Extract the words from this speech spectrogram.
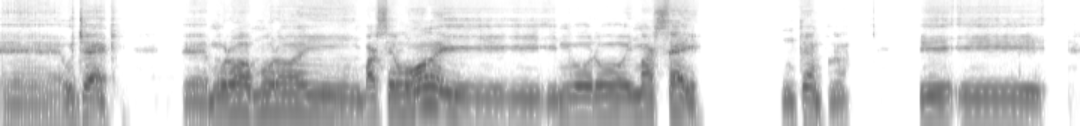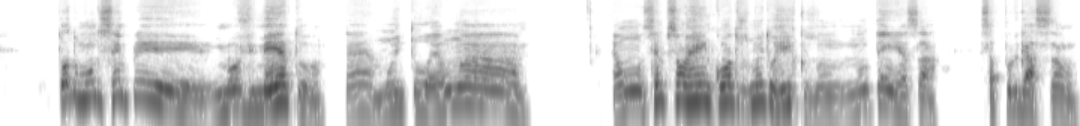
é, o Jack. É, morou, morou em Barcelona e, e, e morou em Marseille um tempo, né? e, e todo mundo sempre em movimento, né? Muito é uma é um sempre são reencontros muito ricos, não, não tem essa essa purgação.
